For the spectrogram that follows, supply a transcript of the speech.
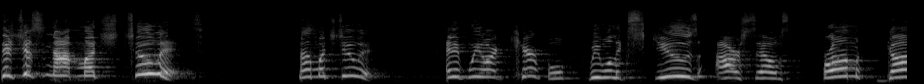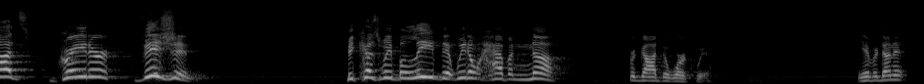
There's just not much to it. Not much to it. And if we aren't careful, we will excuse ourselves from God's greater vision because we believe that we don't have enough for God to work with. You ever done it?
